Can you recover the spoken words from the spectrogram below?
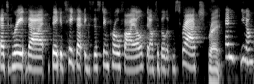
that's great that they could take that existing profile they don't have to build it from scratch right. and you know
